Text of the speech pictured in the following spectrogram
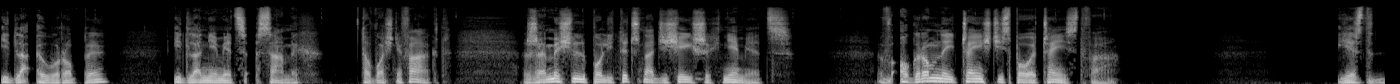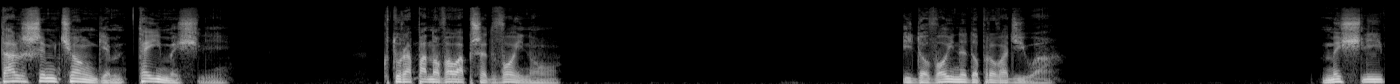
i dla Europy, i dla Niemiec samych? To właśnie fakt, że myśl polityczna dzisiejszych Niemiec w ogromnej części społeczeństwa jest dalszym ciągiem tej myśli, która panowała przed wojną i do wojny doprowadziła. Myśli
